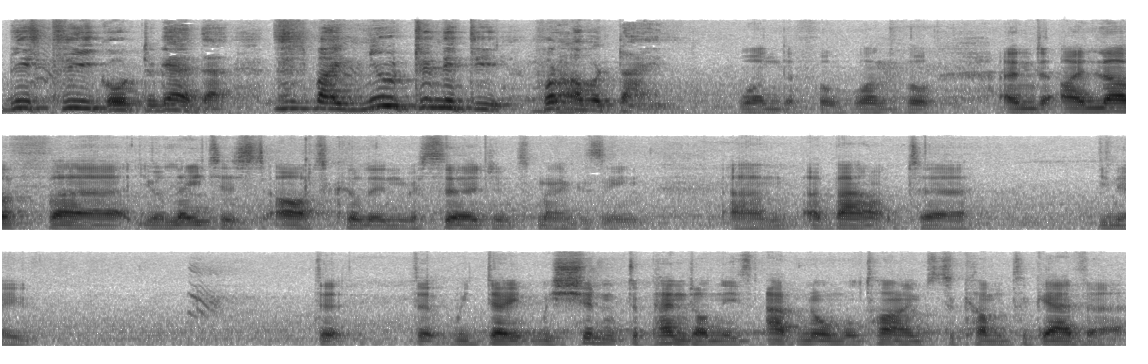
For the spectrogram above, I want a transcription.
These three go together. This is my new trinity for our time. Wonderful, wonderful. And I love uh, your latest article in Resurgence magazine um, about, uh, you know, that, that we, don't, we shouldn't depend on these abnormal times to come together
